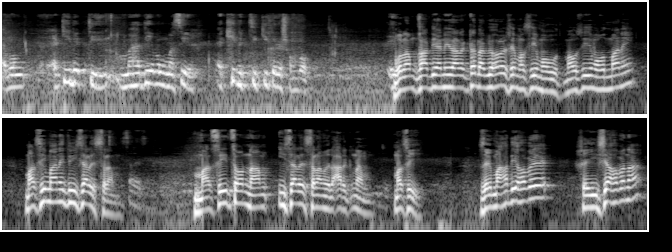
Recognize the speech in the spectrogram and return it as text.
এবং একই ব্যক্তি মাহাদি এবং মাসিহ একই ব্যক্তি কি করে সম্ভব? গোলাম কাদিয়ানির আরেকটা দাবি হলো সে মাসি মহুদ মাসি মহুদ মানে মাসি মানে তো ঈসা আলাইহিস সালাম। মাসি তো নাম ঈসা আলাইহিস সালামের আরেক নাম মাসি যে মাহাদি হবে সে ঈসা হবে না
